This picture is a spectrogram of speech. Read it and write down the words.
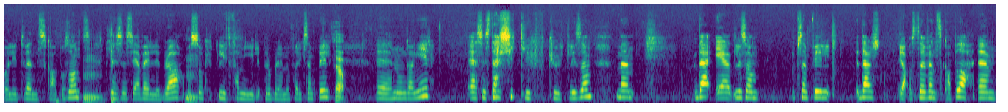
og litt vennskap og sånt. Det syns jeg er veldig bra. Også litt familieproblemer, f.eks. Ja. Eh, noen ganger. Jeg syns det er skikkelig kult, liksom. Men det er liksom For eksempel Det er ja, så vennskapet, da. Um,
